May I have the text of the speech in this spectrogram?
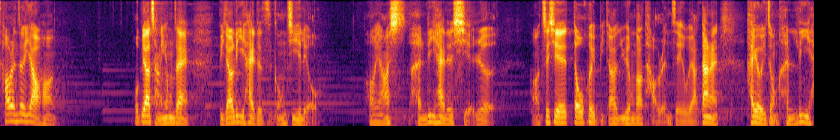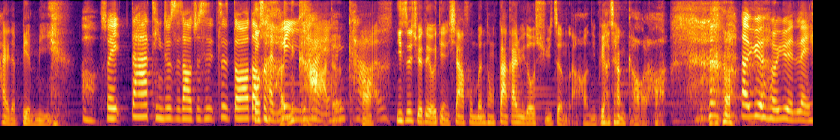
桃仁这个药哈，我比较常用在比较厉害的子宫肌瘤，哦，然后很厉害的血热，哦，这些都会比较用到桃仁这一味药。当然，还有一种很厉害的便秘哦，所以大家听就知道，就是这都要到很厉害，很卡的。你只是觉得有点下腹闷痛，大概率都虚症了哈，你不要这样搞了哈。那越喝越累。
